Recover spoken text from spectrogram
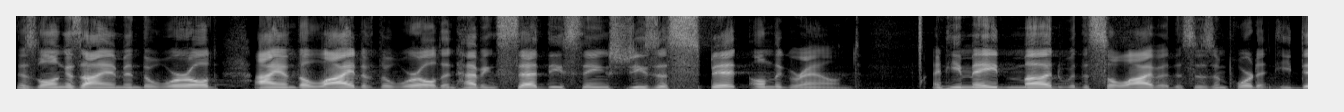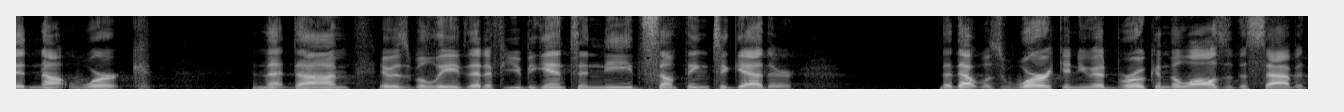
As long as I am in the world, I am the light of the world. And having said these things, Jesus spit on the ground and he made mud with the saliva. This is important. He did not work. In that time, it was believed that if you began to knead something together, that that was work and you had broken the laws of the Sabbath.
